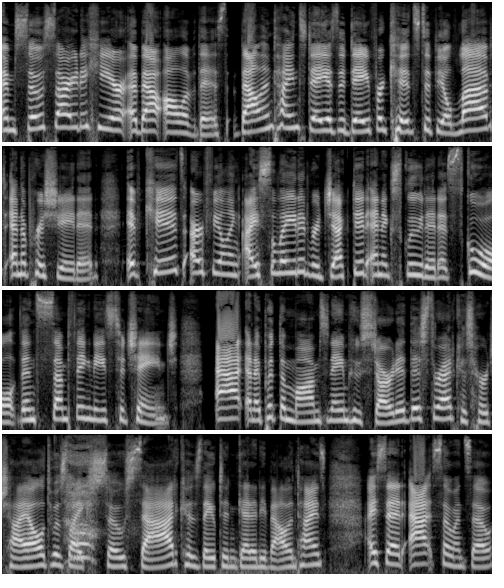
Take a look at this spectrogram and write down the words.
I'm so sorry to hear about all of this. Valentine's Day is a day for kids to feel loved and appreciated. If kids are feeling isolated, rejected, and excluded at school, then something needs to change. At, and I put the mom's name who started this thread because her child was like so sad because they didn't get any Valentines. I said, at so and so,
